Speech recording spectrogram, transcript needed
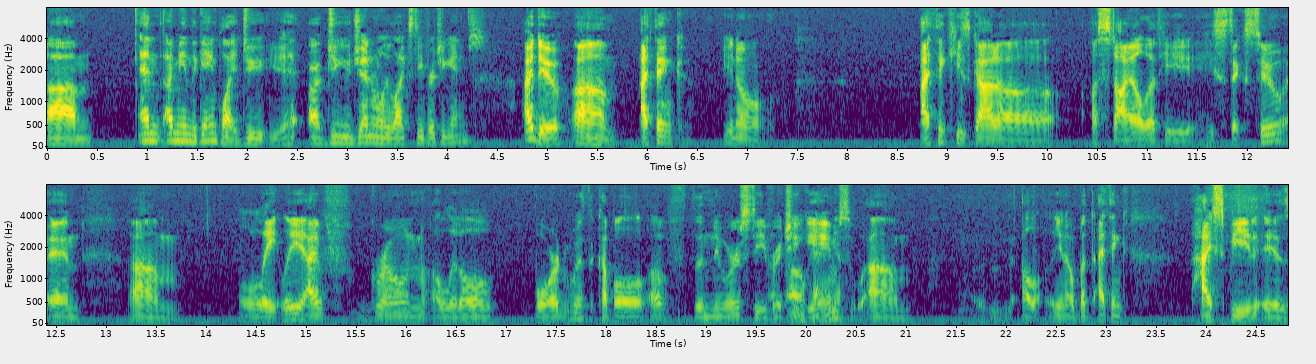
Um, and I mean the gameplay. Do you uh, do you generally like Steve Ritchie games? I do. Um, I think you know. I think he's got a a style that he he sticks to, and um, lately I've grown a little bored with a couple of the newer Steve Ritchie Okay, games. Um, you know, but I think High Speed is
